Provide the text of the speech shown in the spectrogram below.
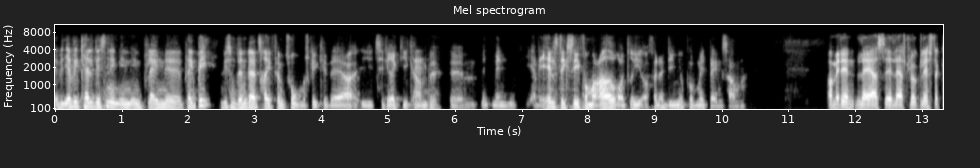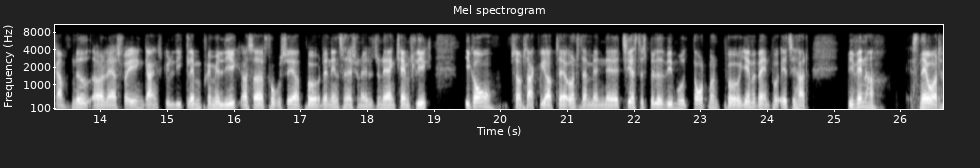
jeg, vil, jeg vil kalde det sådan en, en, en plan, øh, plan B, ligesom den der 3-5-2 måske kan være i, til de rigtige kampe. Øh, men, men jeg vil helst ikke se for meget Rodri og Fernandinho på midtbanen sammen. Og med den, lad os, øh, lad os lukke Leicester-kampen ned, og lad os for en gang skyld lige glemme Premier League, og så fokusere på den internationale turnering Champions League. I går, som sagt, vi optager onsdag, men uh, tirsdag spillede vi mod Dortmund på hjemmebane på Etihad. Vi vinder snævert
